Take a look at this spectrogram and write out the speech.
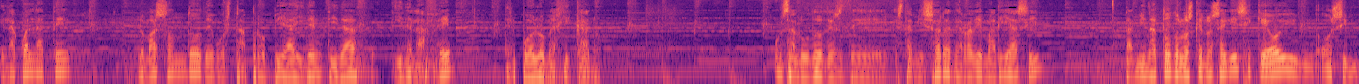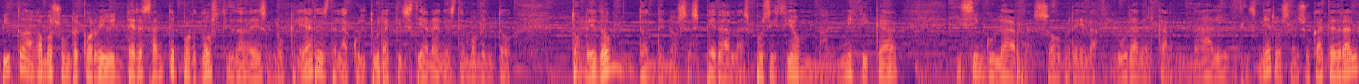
en la cual late lo más hondo de vuestra propia identidad y de la fe del pueblo mexicano. Un saludo desde esta emisora de Radio María, sí, también a todos los que nos seguís y que hoy os invito a hagamos un recorrido interesante por dos ciudades nucleares de la cultura cristiana en este momento. Toledo, donde nos espera la exposición magnífica y singular sobre la figura del cardenal Cisneros en su catedral.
